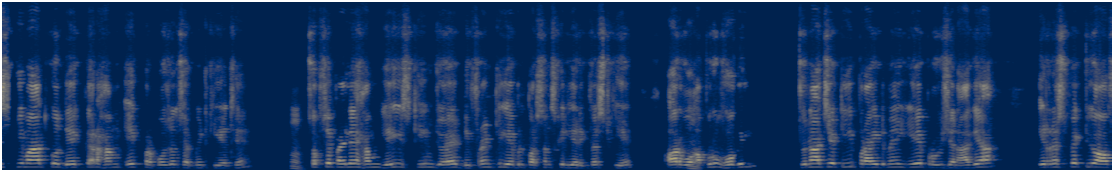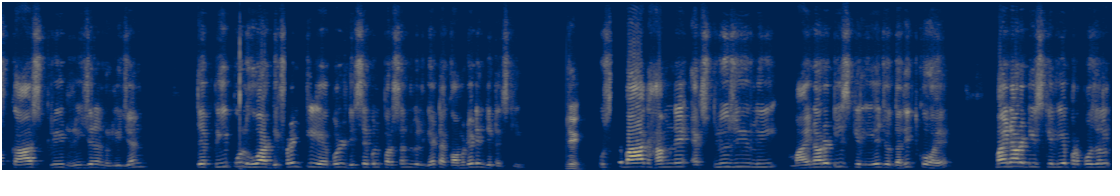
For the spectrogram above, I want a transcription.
स्कीमात को देखकर हम एक प्रपोजल सबमिट किए थे हम्म। सबसे पहले हम यही स्कीम जो है डिफरेंटली एबल पर्सन के लिए रिक्वेस्ट किए और वो अप्रूव हम्म। हो गई चुनाचे टी प्राइड में ये प्रोविज़न आ गया irrespective of caste, creed, region, and religion, the people who are differently able, disabled persons will get accommodated in the scheme. जी उसके बाद हमने एक्सक्लूसिवली माइनॉरिटीज के लिए जो दलित को है माइनॉरिटीज के लिए प्रपोजल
